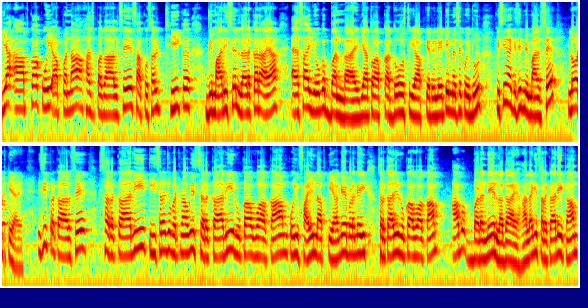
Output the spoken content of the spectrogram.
या आपका कोई अपना अस्पताल से सकुशल ठीक बीमारी से लड़कर आया, ऐसा योग बन रहा है, या तो आपका दोस्त या आपके रिलेटिव में से कोई दूर किसी ना किसी बीमारी से लौट के आए। इसी प्रकार से सरकारी, तीसरा जो घटना हुई, सरकारी रुका हुआ काम, कोई फ़ाइल आपकी आगे बढ़ गई, सरकारी रुका हुआ काम अब बढ़ने लगा है। हालाँकि सरकारी काम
